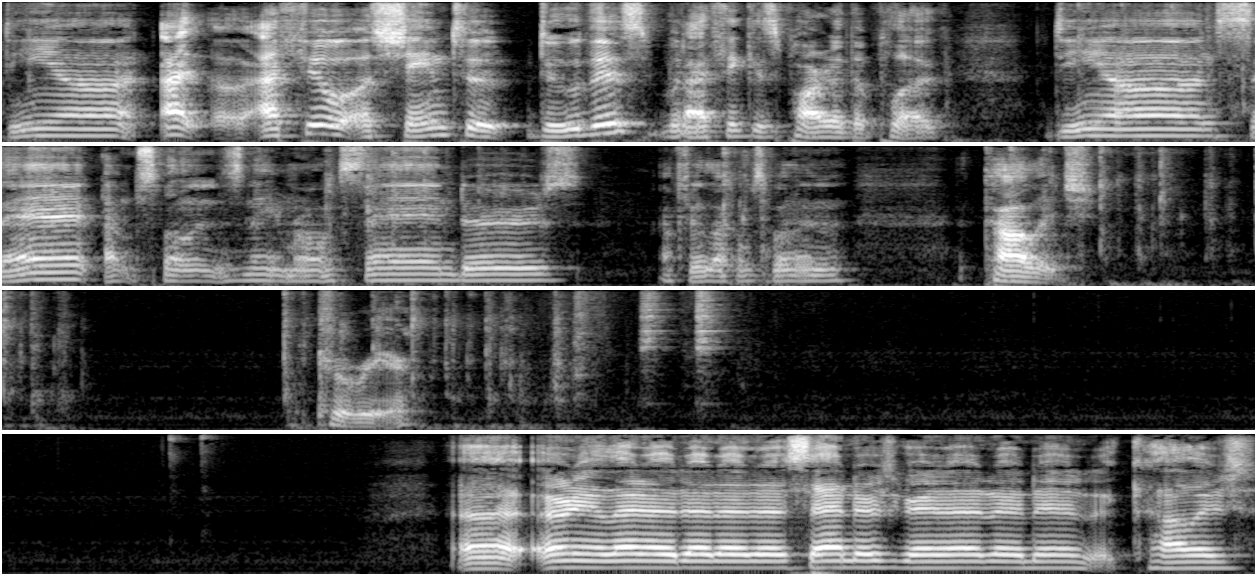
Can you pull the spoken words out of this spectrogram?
Deion? I I feel ashamed to do this, but I think it's part of the plug. Deion Sand. I'm spelling his name wrong. Sanders. I feel like I'm spelling college career. Uh, Ernie da, da, da, Sanders, great college.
